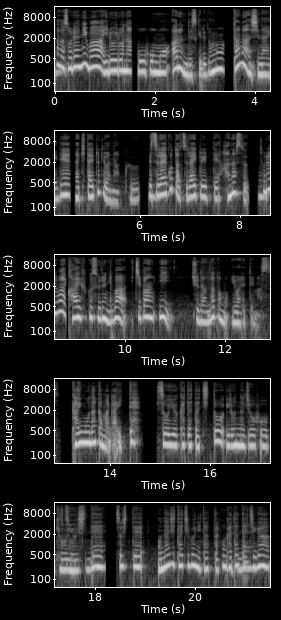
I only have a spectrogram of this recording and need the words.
ただそれにはいろいろな方法もあるんですけれども、我慢しないで泣きたい時は泣く。で、辛いことは辛いと言って話す。それは回復するには一番いい手段だとも言われています。介護仲間がいて、そういう方たちといろんな情報を共有して、ね、そして同じ立場に立った方たちが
